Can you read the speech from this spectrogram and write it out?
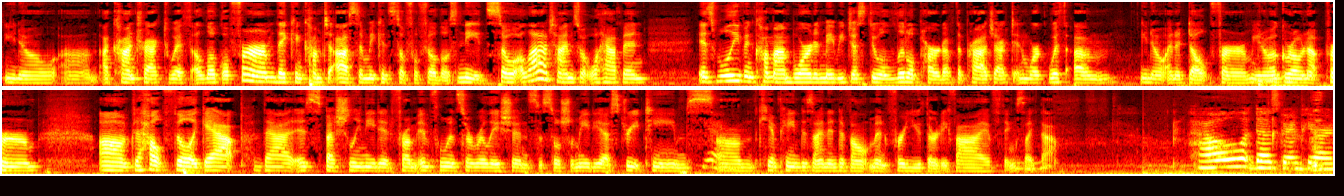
you know um, a contract with a local firm, they can come to us and we can still fulfill those needs. So a lot of times, what will happen is we'll even come on board and maybe just do a little part of the project and work with um you know an adult firm, you know a mm-hmm. grown up firm um, to help fill a gap that is especially needed from influencer relations to social media, street teams, yeah. um, campaign design and development for U35, things mm-hmm. like that. How does Grand PR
